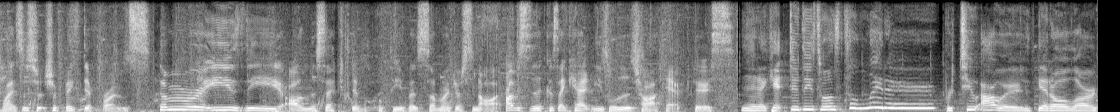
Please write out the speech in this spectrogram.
Why is there such a big difference? Some are easy on the second difficulty, but some are just not. Obviously, because I can't use all the trial characters. And I can't do these ones till later. For two hours, get all our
